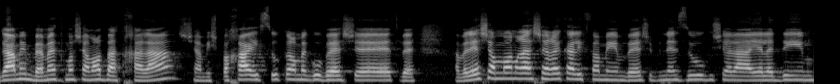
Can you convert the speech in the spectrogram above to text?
גם אם באמת, כמו שאמרת בהתחלה, שהמשפחה היא סופר מגובשת, ו... אבל יש המון רעשי רקע לפעמים, ויש בני זוג של הילדים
